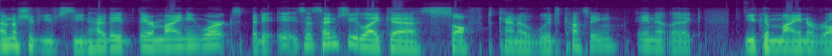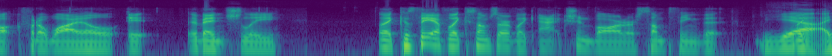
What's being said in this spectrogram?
I'm not sure if you've seen how they, their mining works, but it, it's essentially like a soft kind of wood cutting in it. Like you can mine a rock for a while. It eventually, like, because they have like some sort of like action bar or something that Yeah, I.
